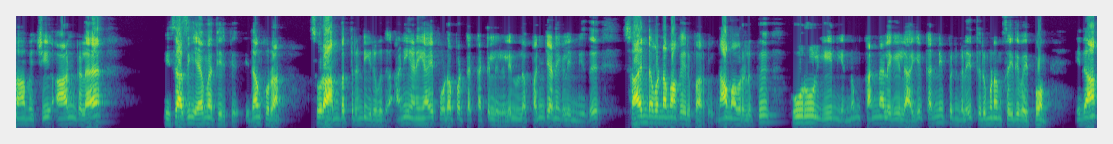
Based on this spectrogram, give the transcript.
காமிச்சு ஆண்களை பிசாசி ஏமாத்திருக்கு. இதான் குரான் சூரா ஐம்பத்தி ரெண்டு இருபது. அணி அணியாய் போடப்பட்ட கட்டில்களில் உள்ள பஞ்ச அணைகளின் மீது சாய்ந்த வண்ணமாக இருப்பார்கள். நாம் அவர்களுக்கு ஹூரூல் ஈன் என்னும் கண்ணழகையில் ஆகிய கன்னி பெண்களை திருமணம் செய்து வைப்போம். இதான்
